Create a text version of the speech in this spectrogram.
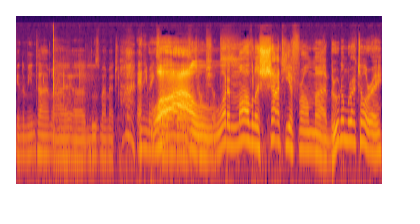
in the meantime I uh, lose my match. and he makes a Wow! jump. What a marvelous shot here from uh, Bruno Muratore.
